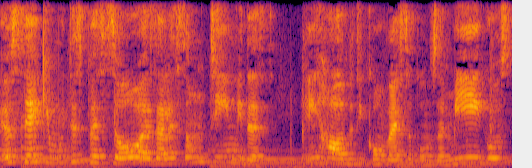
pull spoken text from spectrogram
Eu sei que muitas pessoas elas são tímidas em roda de conversa com os amigos,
